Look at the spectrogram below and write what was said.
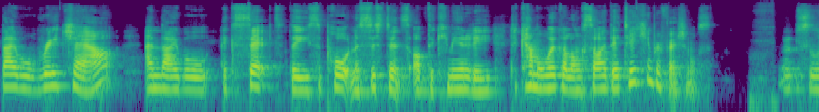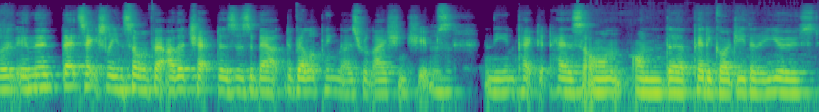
they will reach out and they will accept the support and assistance of the community to come and work alongside their teaching professionals. Absolutely. And then that's actually in some of our other chapters is about developing those relationships mm-hmm. and the impact it has on, on the pedagogy that are used.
